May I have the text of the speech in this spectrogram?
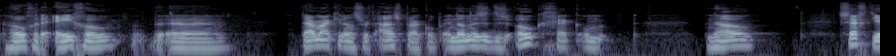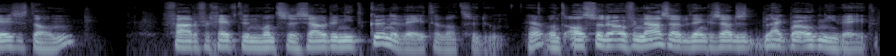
hogere ego. Daar maak je dan een soort aanspraak op. En dan is het dus ook gek om. Nou, zegt Jezus dan. Vader vergeeft hun, want ze zouden niet kunnen weten wat ze doen. Want als ze erover na zouden denken, zouden ze het blijkbaar ook niet weten.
